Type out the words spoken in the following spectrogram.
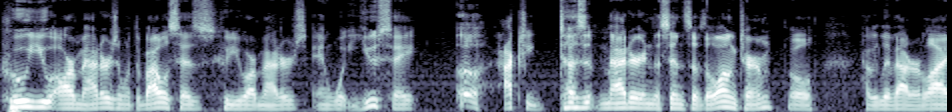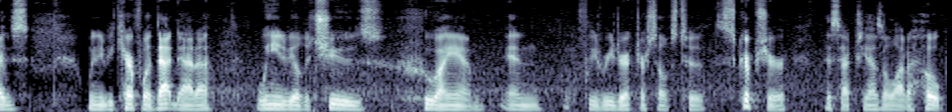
Who you are matters, and what the Bible says who you are matters, and what you say, ugh, actually doesn't matter in the sense of the long term. Well, how we live out our lives, we need to be careful with that data. We need to be able to choose who I am, and if we redirect ourselves to Scripture, this actually has a lot of hope.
